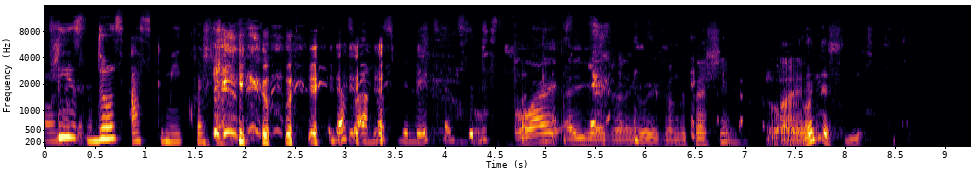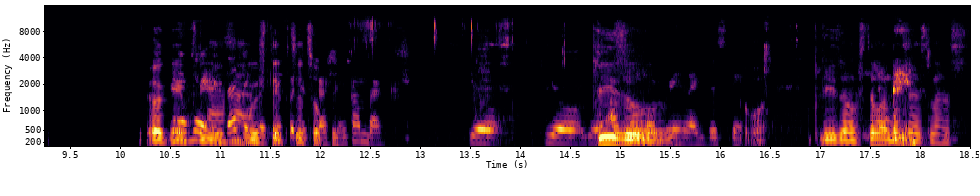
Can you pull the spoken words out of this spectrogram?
Oh Please goodness. don't ask me questions that are not related to this. Why are you guys running away from the question? Why? Honestly, Okay, Yeah, please, yeah, we'll stick to discussion. topic. Come back. Your, your, your Please, alcohol oh. brain like this thing. Please, I'm still on the test last.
